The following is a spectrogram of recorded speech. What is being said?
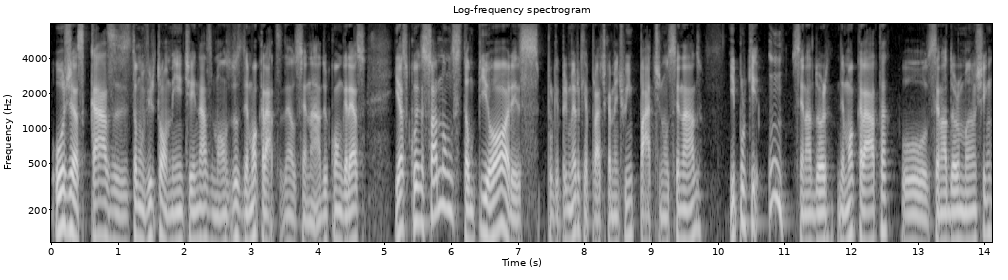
Hoje as casas estão virtualmente aí nas mãos dos democratas, né? o Senado e o Congresso, e as coisas só não estão piores, porque primeiro que é praticamente um empate no Senado, e porque um senador democrata, o senador Manchin,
